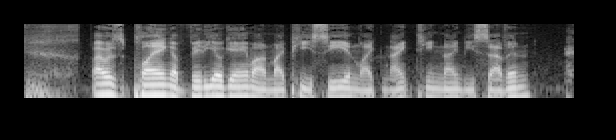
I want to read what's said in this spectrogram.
If I was playing a video game on my PC in like 1997, and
